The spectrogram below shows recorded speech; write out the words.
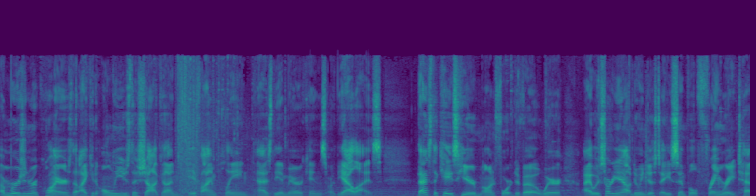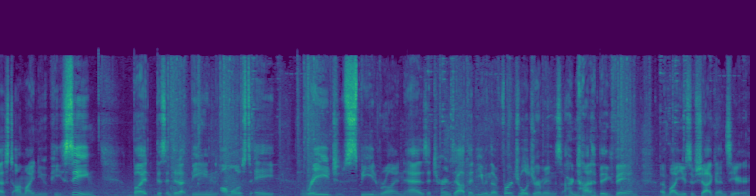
immersion requires that I can only use the shotgun if I'm playing as the Americans or the Allies. That's the case here on Fort De Vaux, where I was starting out doing just a simple frame rate test on my new PC, but this ended up being almost a rage speed run, as it turns out that even the virtual Germans are not a big fan of my use of shotguns here.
